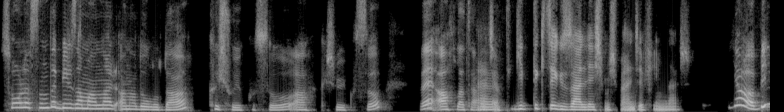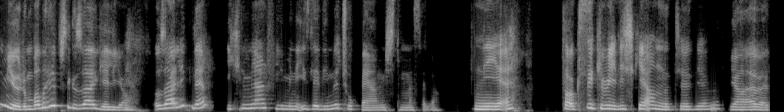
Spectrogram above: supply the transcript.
Sonrasında bir zamanlar Anadolu'da kış uykusu, ah kış uykusu ve ahlat ağacı. Evet. Gittikçe güzelleşmiş bence filmler. Ya bilmiyorum bana hepsi güzel geliyor. Özellikle İklimler filmini izlediğimde çok beğenmiştim mesela. Niye? Toksik bir ilişkiyi anlatıyor diye mi? Ya evet.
